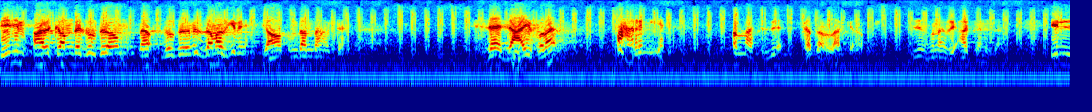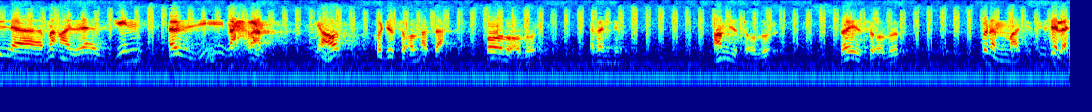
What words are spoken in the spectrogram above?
benim arkamda kıldığım, kıldığınız namaz gibi yahut bundan daha öte. Size layık olan mahremiyet. Allah sizi kadın olarak yaratmış. Sizin buna lazım. İlla ma'azevcin evzi mahrem. Yahut kocası olmazsa oğlu olur, efendim amcası olur, dayısı olur. Buna mümkün kimseler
